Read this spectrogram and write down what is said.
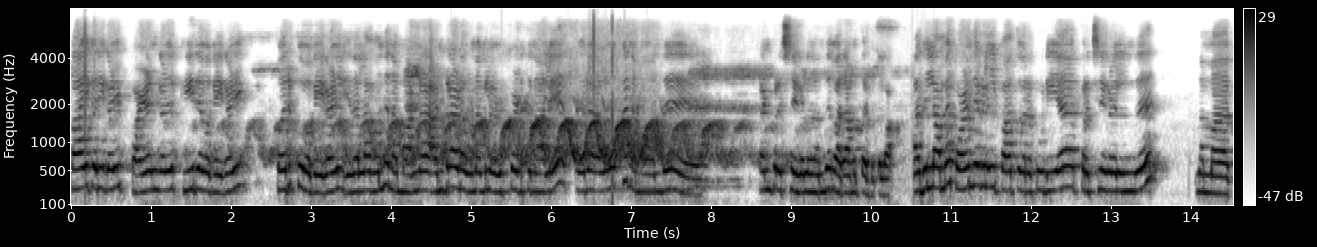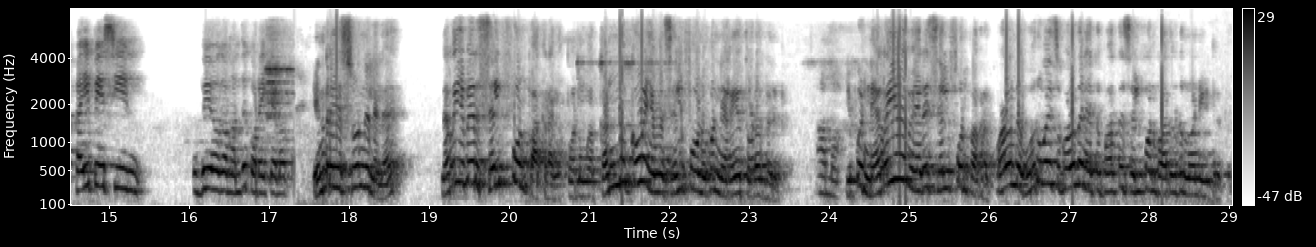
காய்கறிகள் பழங்கள் கீரை வகைகள் பருப்பு வகைகள் இதெல்லாம் வந்து நம்ம அன்றா அன்றாட உணவில் உட்படுத்தினாலே ஒரு அளவுக்கு நம்ம வந்து கண் பிரச்சனைகள் வந்து வராமல் தடுக்கலாம். அது இல்லாமல் குழந்தைகளில் பார்த்து வரக்கூடிய பிரச்சனைகளிலிருந்து நம்ம கைபேசியின் உபயோகம் வந்து குறைக்கணும். இன்றைய சூழ்நிலையில நிறைய பேர் செல்போன் பாக்குறாங்க இப்போ உங்க கண்ணுக்கும் எங்க செல்போனுக்கும் நிறைய தொடர்பு இருக்கு. ஆமாம் இப்போ நிறைய பேர் செல்போன் பார்க்குறாங்க. குழந்தை ஒரு வயசு குழந்தை நேற்று பார்த்து செல்போன் பார்த்துக்கிட்டு நோண்டிக்கிட்டு இருக்கு.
